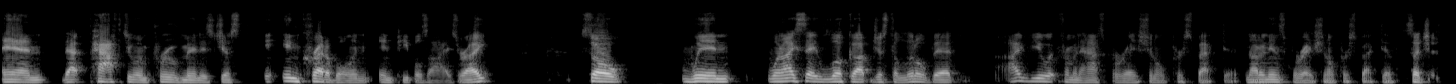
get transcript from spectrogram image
And that path to improvement is just incredible in in people's eyes right? So when when I say look up just a little bit, I view it from an aspirational perspective, not an inspirational perspective, such as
